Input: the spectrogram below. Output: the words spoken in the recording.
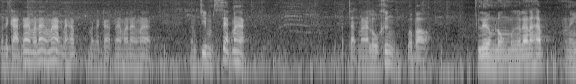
บรรยากาศน่ามานั่งมากนะครับ บรรยากาศน่ามานั่งมากน้ำจิ้มแซ่บมากก็จัดมาโลครึ่งเบาๆ เริ่มลงมือแล้วนะครับ นี่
